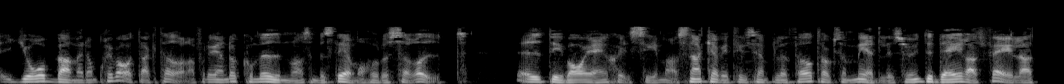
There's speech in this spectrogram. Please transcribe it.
jobba med de privata aktörerna. För det är ändå kommunerna som bestämmer hur det ser ut ute i varje enskild simmare. Snackar vi till exempel ett företag som Medley så är det inte deras fel att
